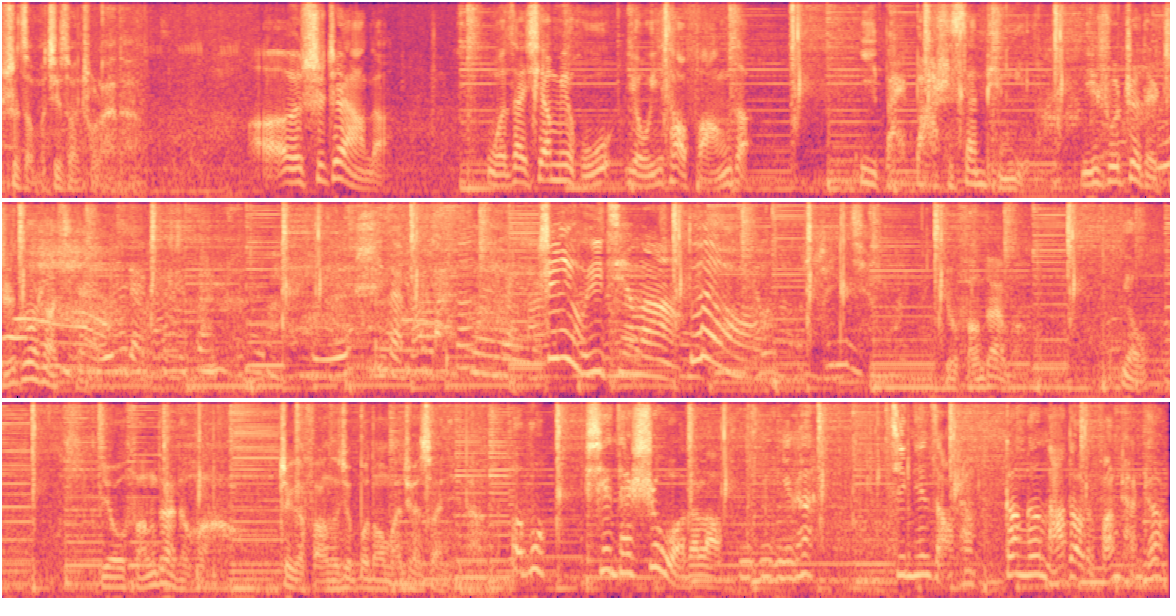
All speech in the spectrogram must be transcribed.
是怎么计算出来的？呃，是这样的，我在香蜜湖有一套房子，一百八十三平米，您说这得值多少钱？一百八十三平米，一百八十三，真有一千万？对啊，有房贷吗？有。有房贷的话，这个房子就不能完全算你的。哦不，现在是我的了。你你你看，今天早上刚刚拿到的房产证。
